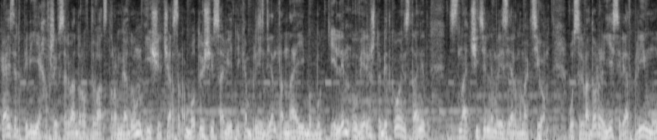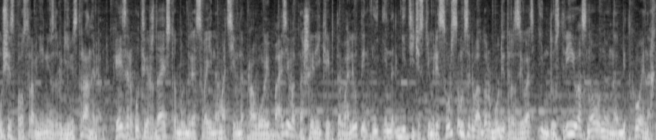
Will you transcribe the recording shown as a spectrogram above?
Кайзер, переехавший в Сальвадор в 2022 году и сейчас работающий советником президента Наиба Букелли, уверен, что биткоин станет значительным резервным активом. У Сальвадора есть ряд преимуществ по сравнению с другими странами. Кейзер утверждает, что благодаря своей нормативно-правовой базе в отношении криптовалюты и энергетическим ресурсам Сальвадор будет развивать индустрию, основанную на биткоинах.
